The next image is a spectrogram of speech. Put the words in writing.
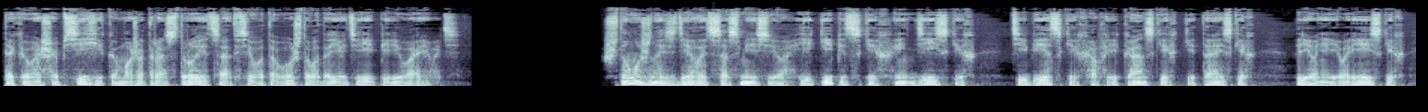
Так и ваша психика может расстроиться от всего того, что вы даете ей переваривать. Что можно сделать со смесью египетских, индийских, тибетских, африканских, китайских, древнееврейских –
